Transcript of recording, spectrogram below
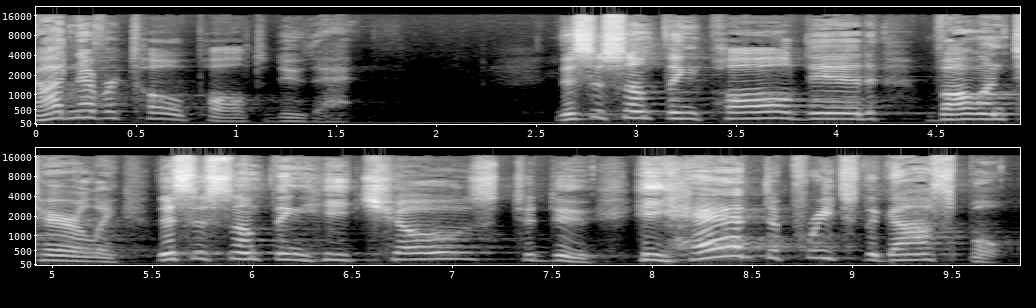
God never told Paul to do that. This is something Paul did voluntarily. This is something he chose to do. He had to preach the gospel.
